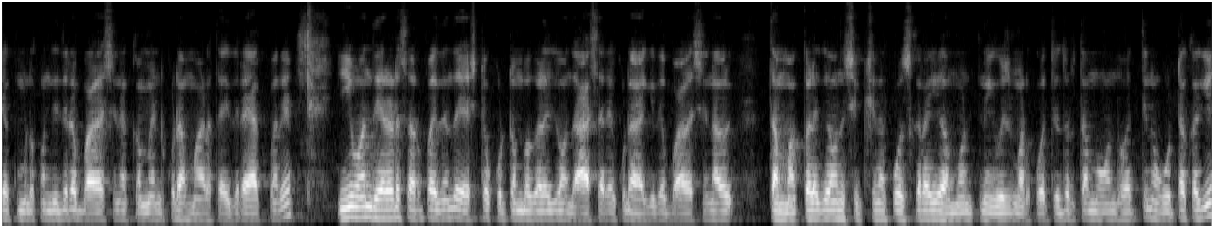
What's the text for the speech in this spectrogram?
ಚೆಕ್ ಮಾಡ್ಕೊಂಡಿದ್ದಾರೆ? ಭಾಳಷ್ಟು ಜನ ಕಮೆಂಟ್ ಕೂಡ ಮಾಡ್ತಾ ಇದ್ದಾರೆ? ಯಾಕಂದರೆ ಈ ಒಂದು ಎರಡು ಸಾವಿರ ರೂಪಾಯಿದಿಂದ ಎಷ್ಟೋ ಕುಟುಂಬಗಳಿಗೆ ಒಂದು ಆಸರೆ ಕೂಡ ಆಗಿದೆ. ಬಹಳಷ್ಟು ನಾವು ತಮ್ಮ ಮಕ್ಕಳಿಗೆ ಒಂದು ಶಿಕ್ಷಣಕ್ಕೋಸ್ಕರ ಈ ಅಮೌಂಟ್ನ ಯೂಸ್ ಮಾಡ್ಕೋತಿದ್ರು. ತಮ್ಮ ಒಂದು ಹೊತ್ತಿನ ಊಟಕ್ಕಾಗಿ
